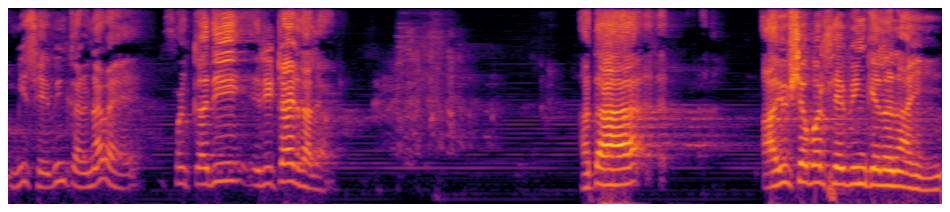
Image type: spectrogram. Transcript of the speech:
मी सेविंग करणार आहे पण कधी रिटायर्ड झाल्यावर. आता आयुष्यभर सेविंग केलं नाही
